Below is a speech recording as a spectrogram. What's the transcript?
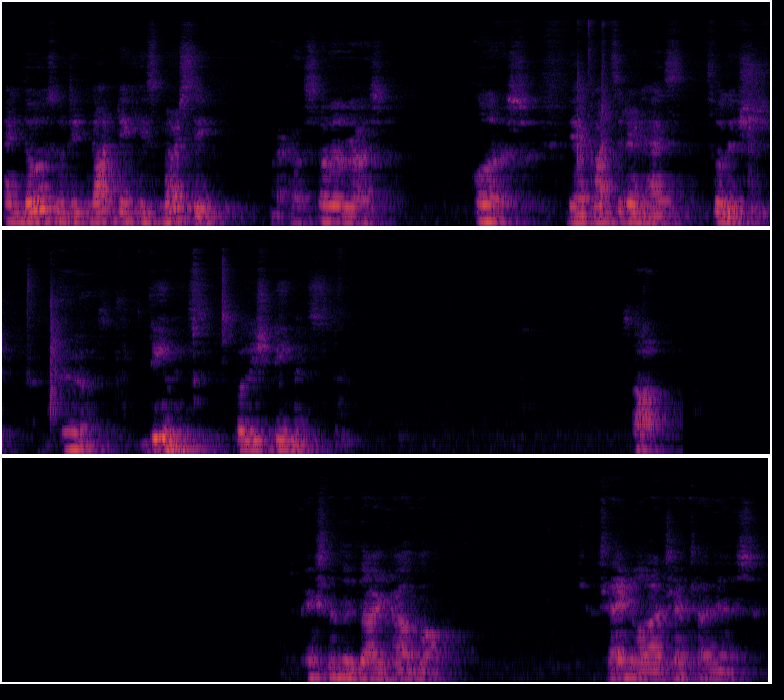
And those who did not take his mercy, are considered as foolish. they are considered as foolish Yes. demons, foolish demons. So, we should be very careful to take Lord Chaitanya's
